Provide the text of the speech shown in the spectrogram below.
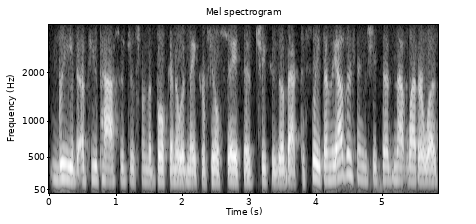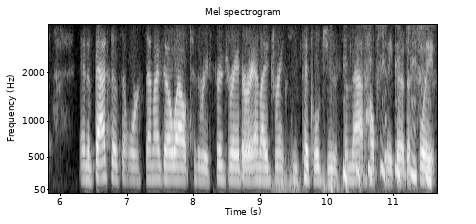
read a few passages from the book, and it would make her feel safe that she could go back to sleep. And the other thing she said in that letter was, and if that doesn't work, then I go out to the refrigerator and I drink some pickle juice, and that helps me go to sleep.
